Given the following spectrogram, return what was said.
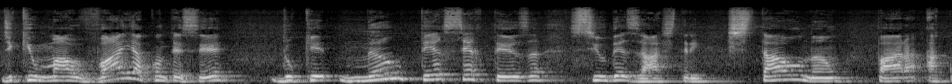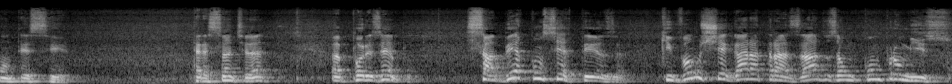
de que o mal vai acontecer do que não ter certeza se o desastre está ou não para acontecer. Interessante, né? Ah, por exemplo, saber com certeza que vamos chegar atrasados a um compromisso,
